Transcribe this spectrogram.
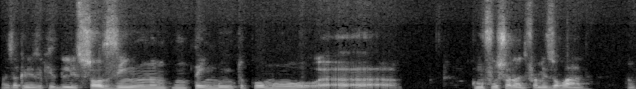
mas acredito que ele sozinho não, não tem muito como, uh, como funcionar de forma isolada. Né.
